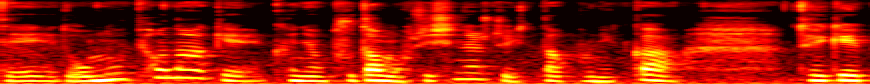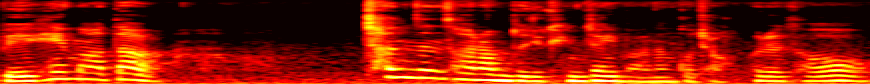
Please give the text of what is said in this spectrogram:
때 너무 편하게 그냥 부담 없이 신을 수 있다 보니까 되게 매해마다 찾는 사람들이 굉장히 많은 거죠. 그래서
